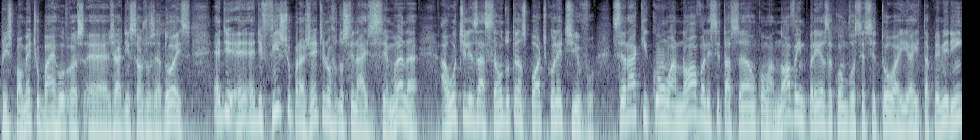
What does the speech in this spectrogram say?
principalmente o bairro é, Jardim São José 2, é, de, é, é difícil para a gente no, nos finais de semana a utilização do transporte coletivo. Será que com a nova licitação, com a nova empresa, como você citou aí a Itapemirim,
